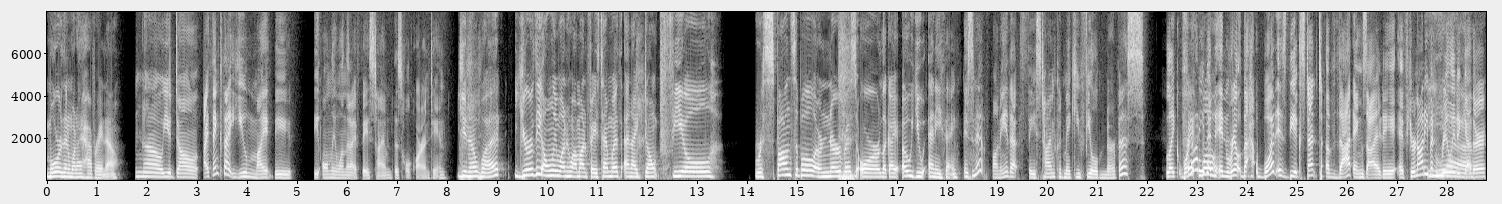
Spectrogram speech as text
more than what I have right now. No, you don't. I think that you might be the only one that I FaceTimed this whole quarantine. You know what? You're the only one who I'm on FaceTime with, and I don't feel responsible or nervous or like I owe you anything. Isn't it funny that FaceTime could make you feel nervous? Like we're not even well- in real. The, what is the extent of that anxiety if you're not even really together?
